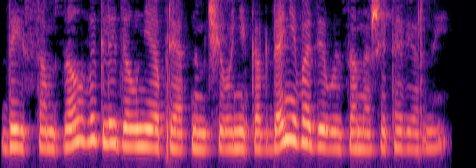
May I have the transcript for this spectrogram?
да и сам зал выглядел неопрятным, чего никогда не водилось за нашей таверной.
